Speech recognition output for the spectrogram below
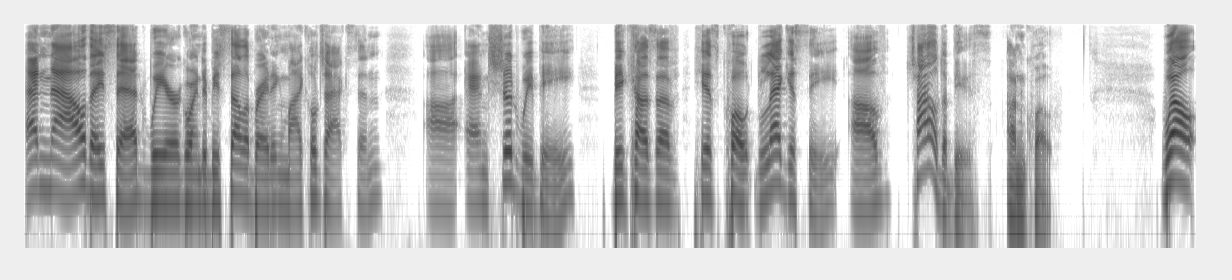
And now they said we are going to be celebrating Michael Jackson. Uh, and should we be? Because of his quote legacy of child abuse, unquote. Well,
